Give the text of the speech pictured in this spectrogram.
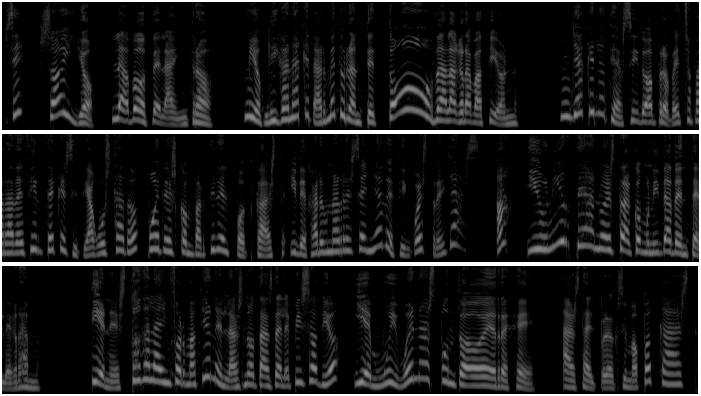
Sí, soy yo, la voz de la intro. Me obligan a quedarme durante toda la grabación. Ya que no te has ido, aprovecho para decirte que si te ha gustado, puedes compartir el podcast y dejar una reseña de 5 estrellas. Ah, y unirte a nuestra comunidad en Telegram. Tienes toda la información en las notas del episodio y en muybuenas.org. Hasta el próximo podcast.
